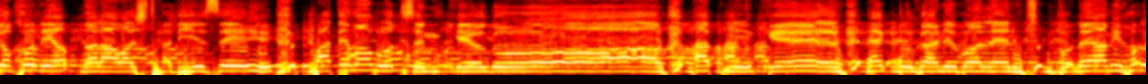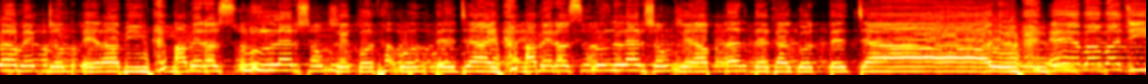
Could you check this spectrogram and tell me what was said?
যখন আপনার আওয়াজটা দিয়েছে। ফাতেমা বলছেন, কে গো? আপনি কে? একটুখানি বলেন, বলে আমি হলাম একজন এরাবি। আমি রসুল্লাহর সঙ্গে কথা বলতে চাই। আমি রসুল্লাহর সঙ্গে আপনার দেখা করতে চাই। এ বাবাজি!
